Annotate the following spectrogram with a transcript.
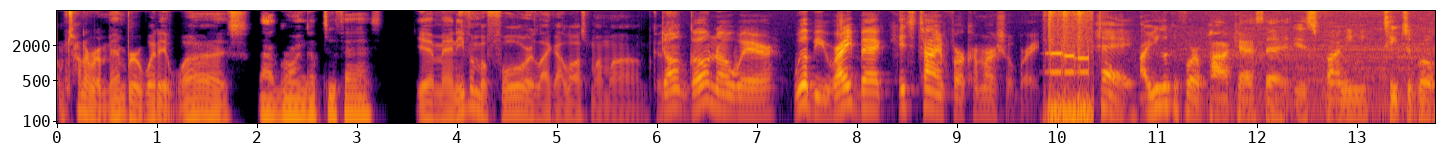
I'm trying to remember what it was. About growing up too fast. Yeah, man. Even before, like, I lost my mom. 'cause- Don't go nowhere. We'll be right back. It's time for a commercial break. Hey, are you looking for a podcast that is funny, teachable,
